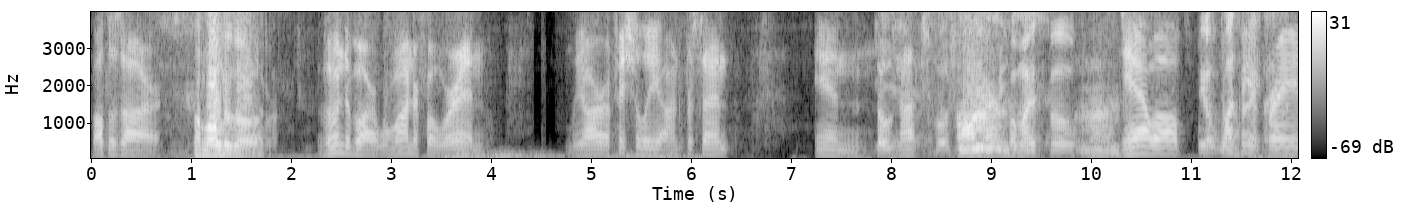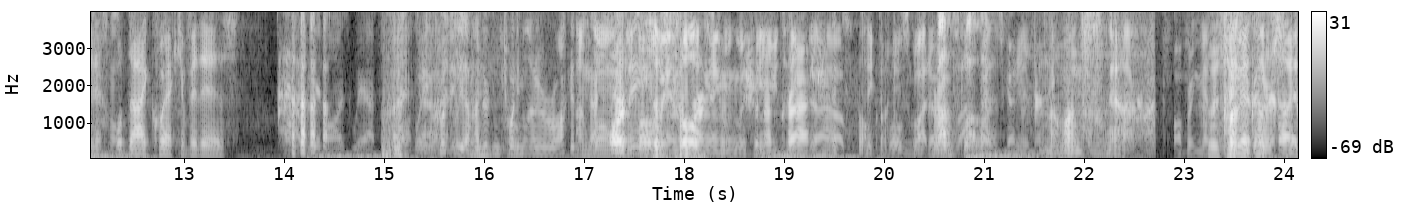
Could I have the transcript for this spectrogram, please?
Balthazar, I'm Wunderbar. We're wonderful. We're in. We are officially 100% in. Those Not. explosions. scare. Almost full. Yeah, well, don't be afraid. We'll die quick if it is. Alright, what do you wanna Quickly, do? 120 millimeter rocket attacks. Or with slowly me. full. shouldn't have. It's full. Take the whole squad Run out. slowly. Just gotta in- one's- yeah. I'll bring Who's them. you guys outside?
